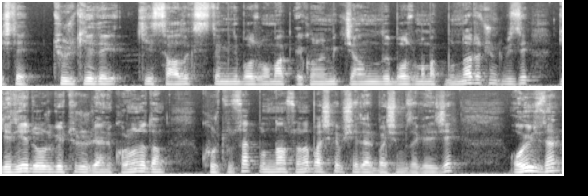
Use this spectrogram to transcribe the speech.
İşte Türkiye'deki sağlık sistemini bozmamak, ekonomik canlılığı bozmamak bunlar da çünkü bizi geriye doğru götürür. Yani koronadan kurtulsak bundan sonra başka bir şeyler başımıza gelecek. O yüzden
